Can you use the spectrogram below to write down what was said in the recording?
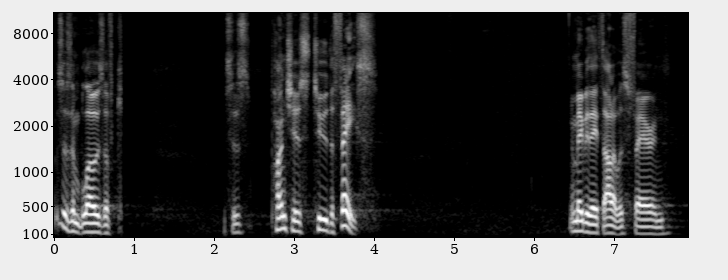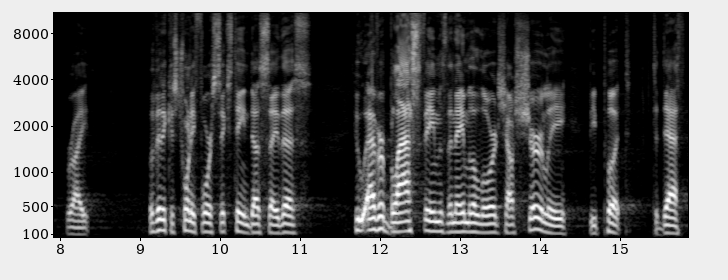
This isn't blows of this is punches to the face. And maybe they thought it was fair and right. Leviticus 24 16 does say this Whoever blasphemes the name of the Lord shall surely be put to death.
